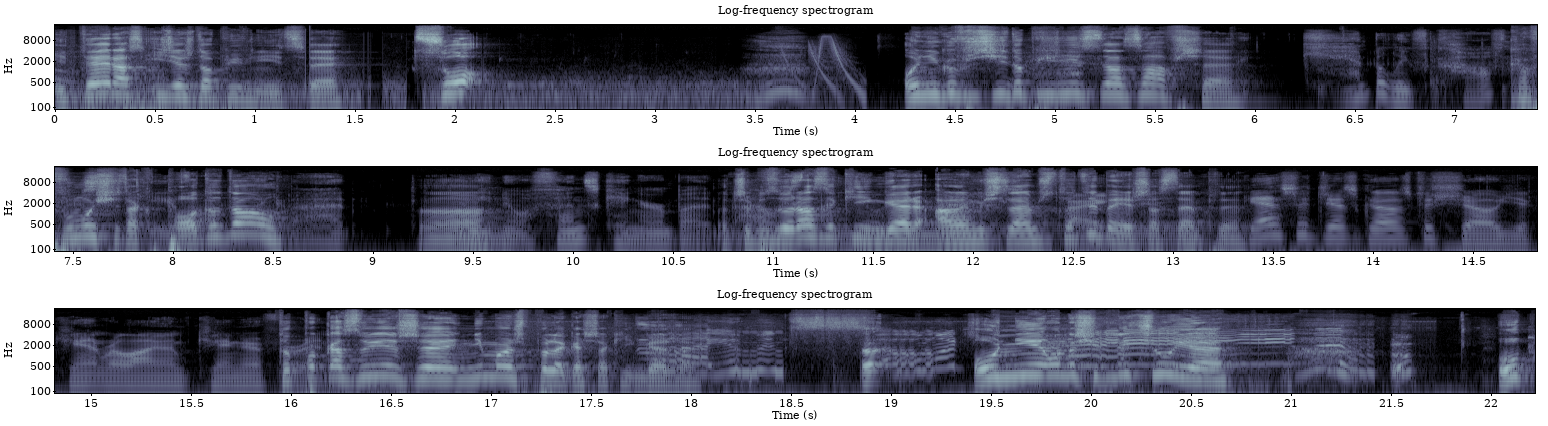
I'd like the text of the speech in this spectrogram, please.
I teraz idziesz do piwnicy. Co? Oni go wrzucili do piwnicy na zawsze. Just się tak poddał? no Znaczy bez urazy Kinger, ale myślałem, że to ty będziesz następny. To pokazuje, że nie możesz polegać na Kingerze. Much O nie, ona się glitchuje! Up!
